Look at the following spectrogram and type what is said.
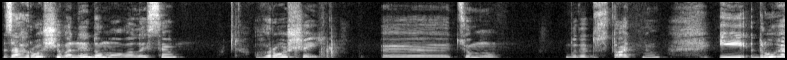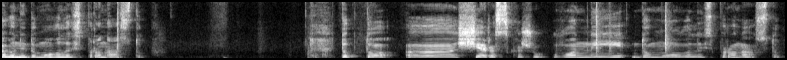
За гроші вони домовилися. Грошей е, цьому буде достатньо. І друге, вони домовились про наступ. Тобто, е, ще раз скажу, вони домовились про наступ.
